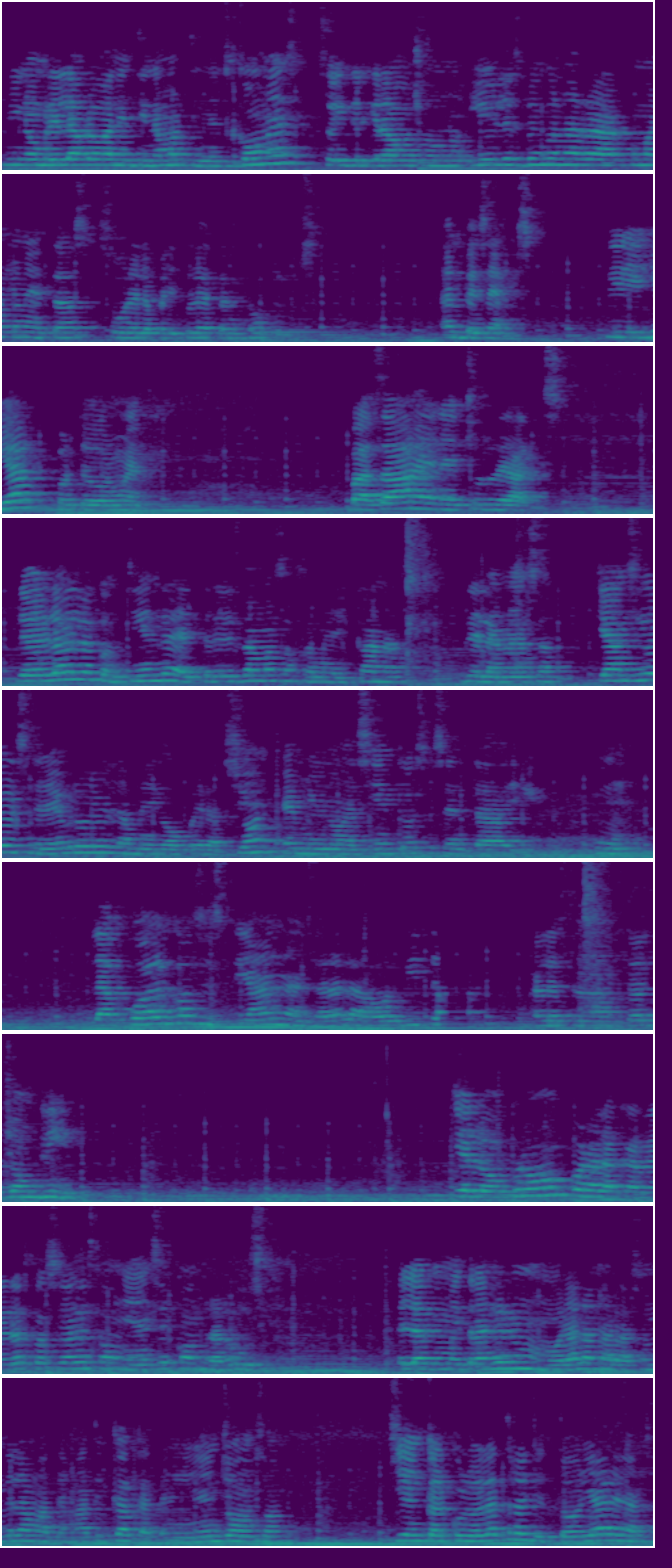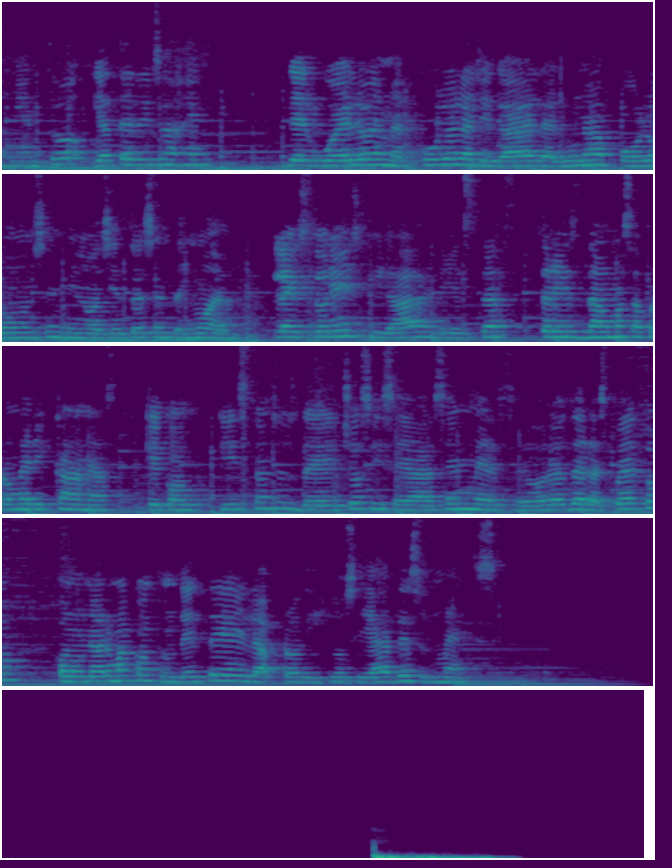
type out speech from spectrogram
Mi nombre es Laura Valentina Martínez Gómez, soy del grado 8.1 y hoy les vengo a narrar con marionetas sobre la película de Talentos Ocultos. Empecemos. Dirigida por Teodoro Melfi. Basada en hechos reales. Revela la contienda de tres damas afroamericanas de la NASA que han sido el cerebro de la mega operación en 1961, la cual consistía en lanzar a la órbita al astronauta John Glenn, que logró para la carrera espacial estadounidense contra Rusia. El largometraje rememora la narración de la matemática Kathleen Johnson, quien calculó la trayectoria de lanzamiento y aterrizaje del vuelo de Mercurio a la llegada de la Luna Apolo 11 en 1969. La historia inspirada de estas tres damas afroamericanas que conquistan sus derechos y se hacen merecedoras de respeto con un arma contundente de la prodigiosidad de sus mentes.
